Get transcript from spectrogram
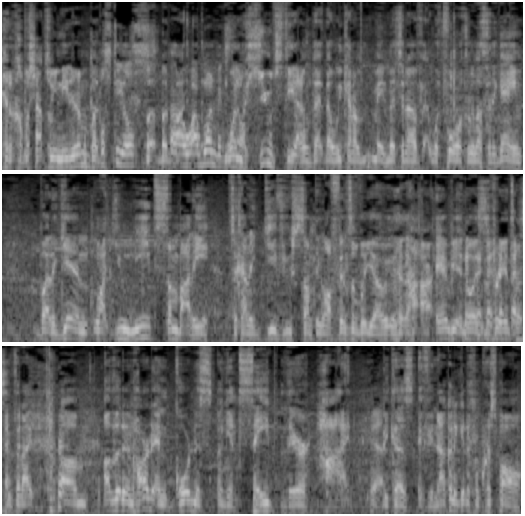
Hit a couple shots when you needed them, Couple but steals. but but, Uh, one big steal. one huge steal Yeah. that, that we kind of made mention of with four or three left in the game. But again, like you need somebody to kind of give you something offensively. Our ambient noise is pretty interesting tonight. Um, other than Harden and Gordon is again saved their hide Yeah. because if you're not going to get it from Chris Paul,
